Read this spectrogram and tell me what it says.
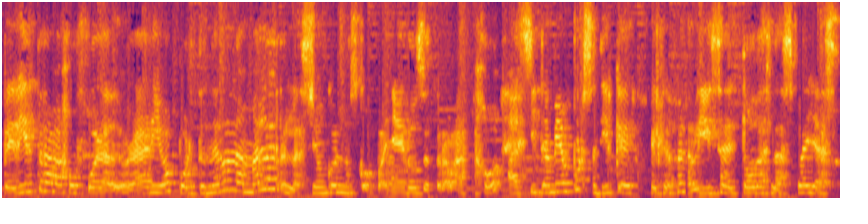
pedir trabajo fuera de horario, por tener una mala relación con los compañeros de trabajo así. y también por sentir que el jefe habiliza de todas las fallas,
